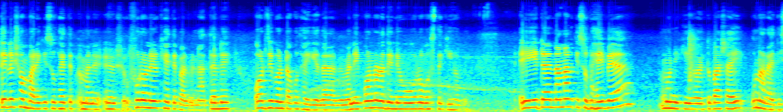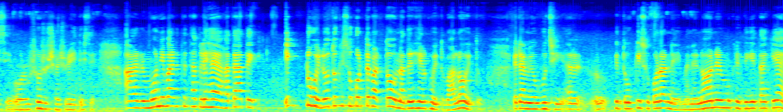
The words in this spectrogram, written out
তেলে সোমবারে কিছু খাইতে মানে ফুরনের খেতে পারবে না, তাহলে ওর জীবনটা কোথায় গিয়ে দাঁড়াবে? মানে এই পনেরো দিনে ওর অবস্থা কী হবে? এইটা নানান কিছু ভাইবে মনিকে হয়তো বাসায় ওনারাই দিছে, ওর শ্বশুর শাশুড়ি দিছে। আর মনি বাড়িতে থাকলে হ্যাঁ হাতে হাতে একটু হইলেও তো কিছু করতে পারতো, ওনাদের হেল্প হইতো, ভালো হইতো। এটা আমিও বুঝি। আর, কিন্তু কিছু করার নেই। মানে নয়নের মুখের দিকে তাকিয়ে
